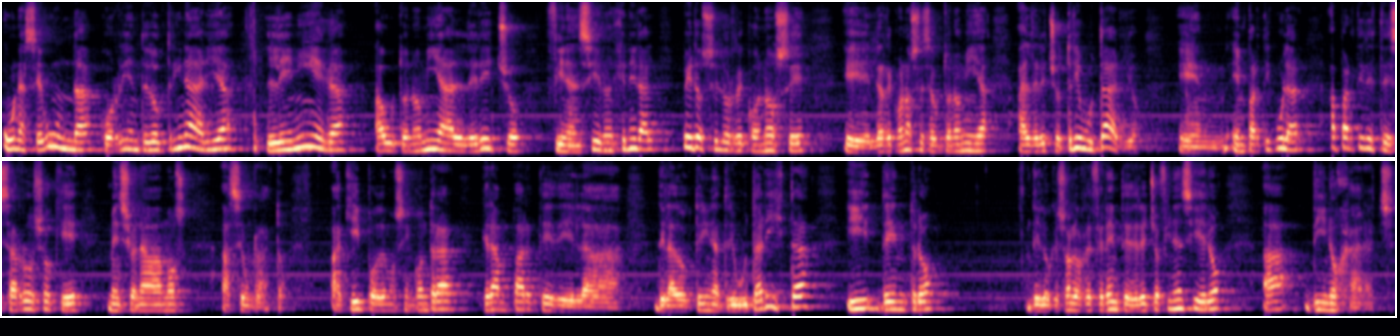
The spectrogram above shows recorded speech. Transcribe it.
Una segunda corriente doctrinaria le niega autonomía al derecho financiero en general, pero se lo reconoce, eh, le reconoce esa autonomía al derecho tributario en, particular, a partir de este desarrollo que mencionábamos hace un rato. Aquí podemos encontrar gran parte de la, doctrina tributarista y dentro de lo que son los referentes de derecho financiero a Dino Harach.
